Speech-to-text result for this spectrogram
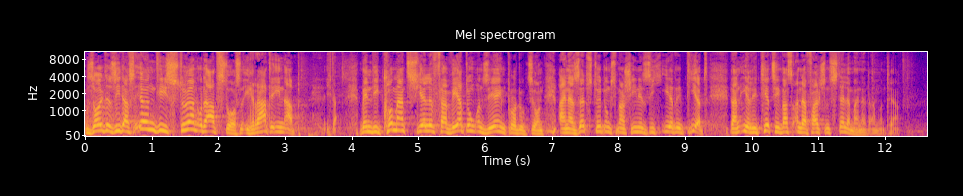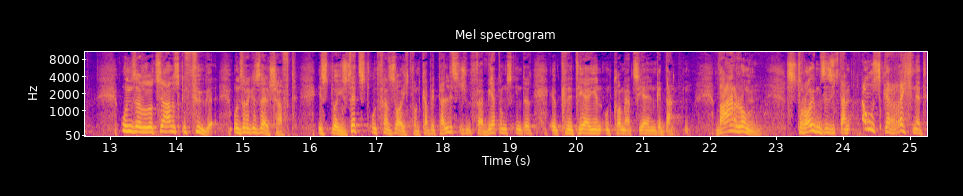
sollte Sie das irgendwie stören oder abstoßen, ich rate Ihnen ab. Wenn die kommerzielle Verwertung und Serienproduktion einer Selbsttötungsmaschine sich irritiert, dann irritiert sie was an der falschen Stelle, meine Damen und Herren. Unser soziales Gefüge, unsere Gesellschaft ist durchsetzt und verseucht von kapitalistischen Verwertungskriterien und kommerziellen Gedanken. Warum sträuben Sie sich dann ausgerechnet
